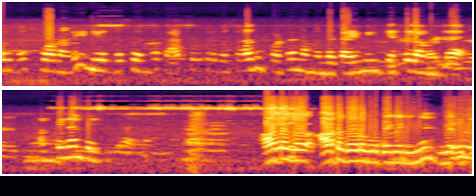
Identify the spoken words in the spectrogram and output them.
ஒரு பஸ் போனாலும் இனி ஒரு பஸ் வந்தா காசு கொடுக்குற பஸ்ஸாவது போட்டா நம்ம அந்த டைமிங் எத்தலாம்ல அப்படிதான் பேசிக்கிறாங்க. ஆட்டோக்கு ஆட்டோக்கு எவ்வளவு கொடுத்தீங்க நீங்க? இங்க இருந்து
